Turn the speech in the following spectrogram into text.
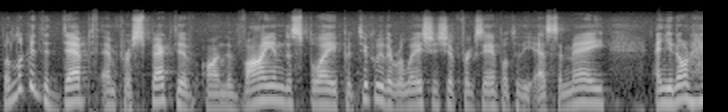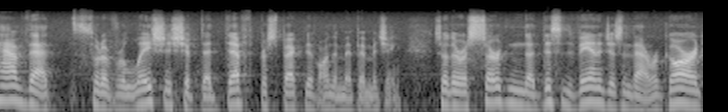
but look at the depth and perspective on the volume display, particularly the relationship, for example, to the SMA and you don't have that sort of relationship, that depth perspective on the MIP imaging. So there are certain uh, disadvantages in that regard.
